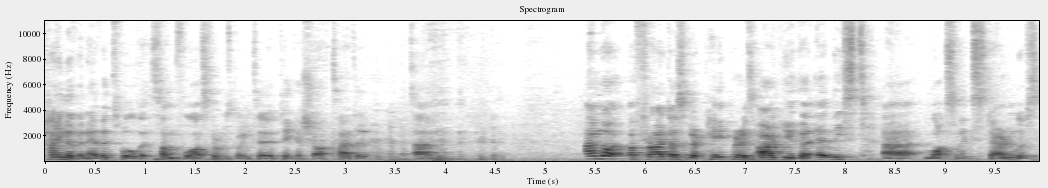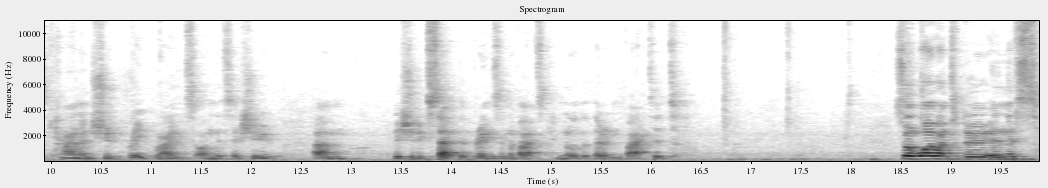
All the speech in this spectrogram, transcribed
kind of inevitable that some philosopher was going to take a shot at it. Um, and what Ofra does in her paper is argue that at least uh, lots of externalists can and should break ranks on this issue. Um, they should accept that brains in the vats can know that they're invatted. So what I want to do in this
